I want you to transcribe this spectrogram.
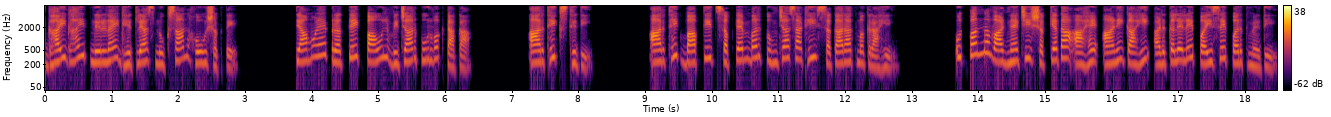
घाईघाईत निर्णय घेतल्यास नुकसान होऊ शकते. त्यामुळे प्रत्येक पाऊल विचारपूर्वक टाका. आर्थिक स्थिती. आर्थिक बाबतीत सप्टेंबर तुमच्यासाठी सकारात्मक राहील. उत्पन्न वाढण्याची शक्यता आहे आणि काही अडकलेले पैसे परत मिळतील.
